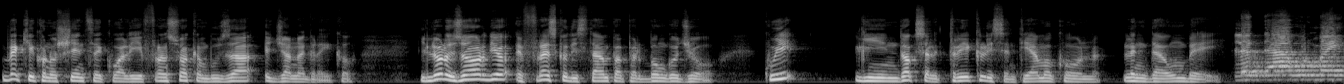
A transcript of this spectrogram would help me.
vecchie conoscenze quali François Cambusa e Gianna Greco. Il loro esordio è fresco di stampa per Bongo Joe. Qui Gli Indox Electric li sentiamo con Langdown Bay. Langdown Bay,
